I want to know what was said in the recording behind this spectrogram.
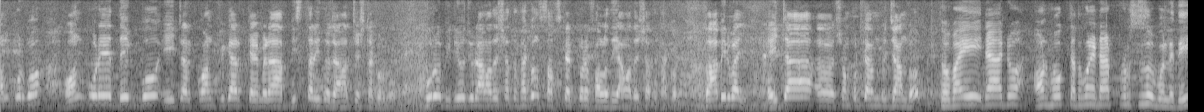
অন করব। অন করে দেখব এইটার কনফিগার ক্যামেরা বিস্তারিত জানার চেষ্টা করব। পুরো ভিডিও জুড়ে আমাদের সাথে থাকুন সাবস্ক্রাইব করে ফলো দিয়ে আমাদের সাথে থাকুন। তো আবির ভাই এইটা সম্পর্কে আমরা জানব। তো ভাই এটা একটু অন হোক ততক্ষণ এটার প্রসেসর বলে দিই।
